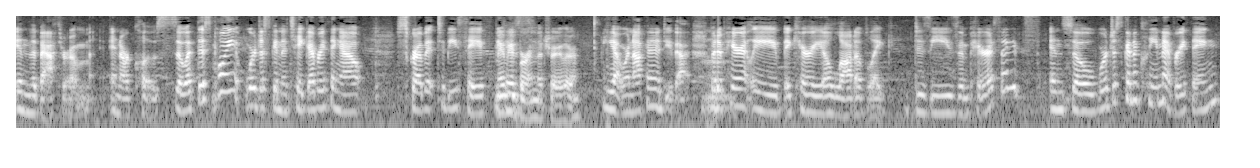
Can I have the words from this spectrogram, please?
in the bathroom in our clothes. So at this point, we're just gonna take everything out, scrub it to be safe. Maybe burn the trailer. yeah, we're not gonna do that. But apparently they carry a lot of like disease and parasites. And so we're just gonna clean everything.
